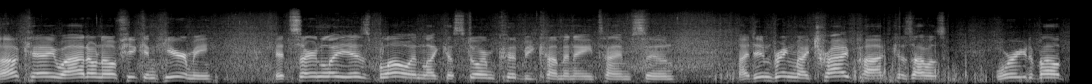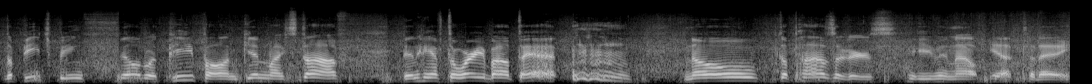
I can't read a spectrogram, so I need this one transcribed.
Okay, well, I don't know if you can hear me. It certainly is blowing like a storm could be coming anytime soon. I didn't bring my tripod because I was worried about the beach being filled with people and getting my stuff. Didn't have to worry about that. no depositors even out yet today.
